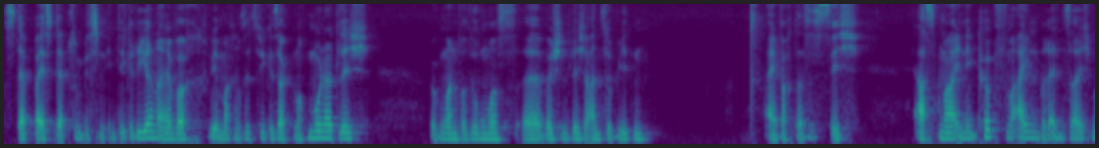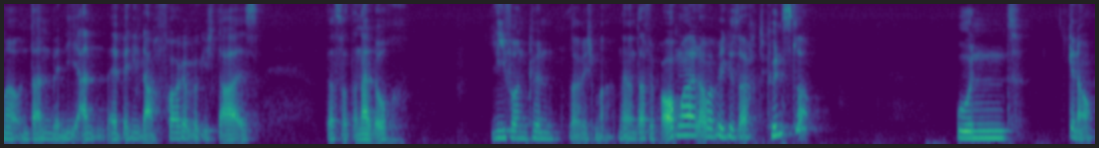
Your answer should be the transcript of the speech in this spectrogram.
Step by Step so ein bisschen integrieren einfach. Wir machen es jetzt, wie gesagt, noch monatlich. Irgendwann versuchen wir es äh, wöchentlich anzubieten. Einfach, dass es sich erstmal in den Köpfen einbrennt, sag ich mal, und dann, wenn die, An äh, wenn die Nachfrage wirklich da ist, dass wir dann halt auch liefern können, sag ich mal. Ne? Und dafür brauchen wir halt aber, wie gesagt, Künstler. Und genau.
